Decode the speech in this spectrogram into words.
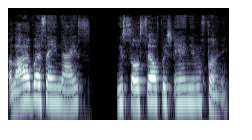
A lot of us ain't nice. We so selfish and even funny.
